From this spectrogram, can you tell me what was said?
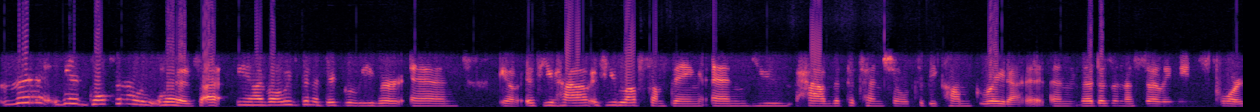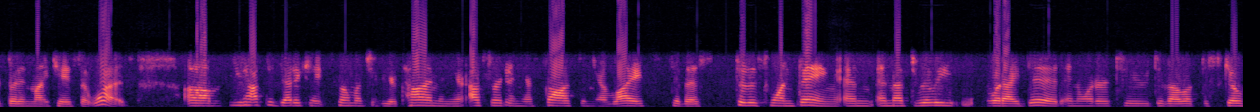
There, there definitely is. I, you know, I've always been a big believer in, you know, if you have, if you love something and you have the potential to become great at it, and that doesn't necessarily mean sport, but in my case, it was. Um, you have to dedicate so much of your time and your effort and your thoughts and your life to this to this one thing and and that's really what I did in order to develop the skill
